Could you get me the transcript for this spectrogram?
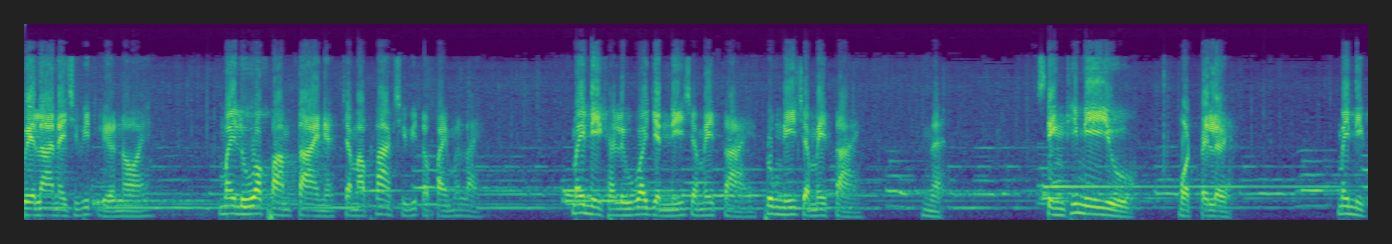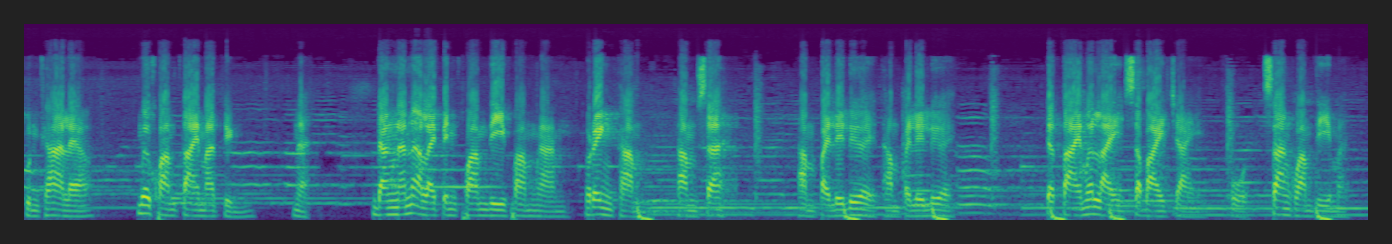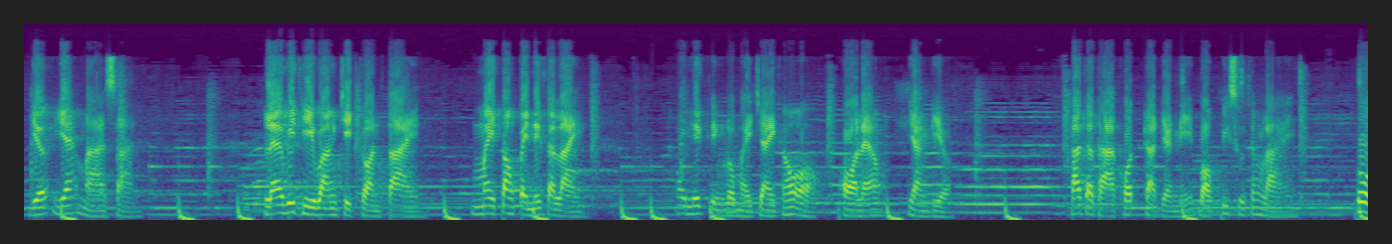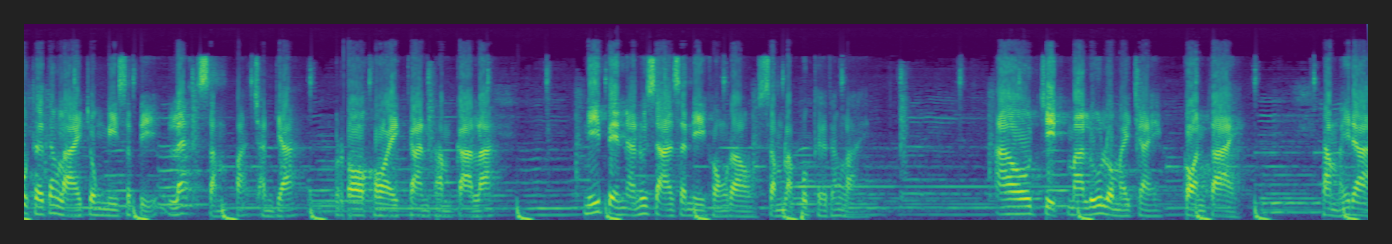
เวลาในชีวิตเหลือน้อย ไม่รู้ว่าความตายเนี่ยจะมาพลากชีวิตเราไปเมื่อไหร่ ไม่มีใครรู้ว่าเย็นนี้จะไม่ตาย พรุ่งนี้จะไม่ตายนะสิ่งที่มีอยู่หมดไปเลย ไม่มีคุณค่าแล้ว เมื่อความตายมาถึงนะดังนั้นอะไรเป็นความดีความงาม เร่งทำทำซะทำไปเรื่อยๆทำไปเรื่อยๆ จะตายเมื่อไหร่สบายใจโปรดสร้างความดีมา เยอะแยะมหาศาล และวิธีวางจิตก่อนตาย ไม่ต้องไปนึกอะไร ให้นึกถึงลมหายใจเข้าออกพอแล้วอย่างเดียวพระตถาคตตรัสอย่างนี้บอกภิกษุทั้งหลาย พวกเธอทั้งหลายจงมีสติและสัมปชัญญะ รอคอยการทำกาละ นี้เป็นอนุสาสนีของเราสำหรับพวกเธอทั้งหลาย เอาจิตมารู้ลมหายใจก่อนตายทำให้ได้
